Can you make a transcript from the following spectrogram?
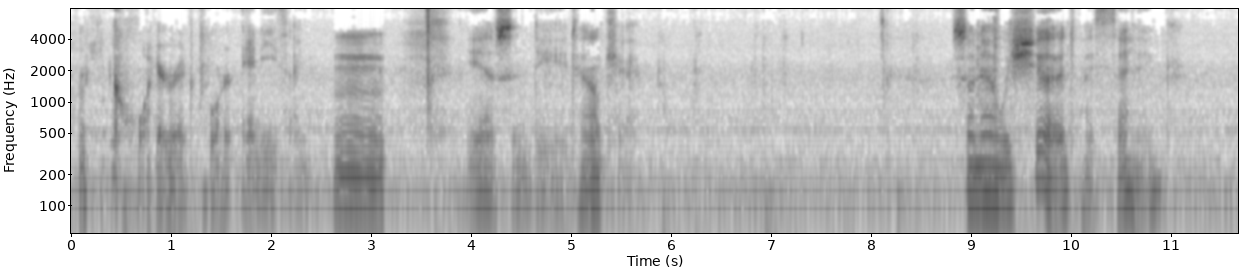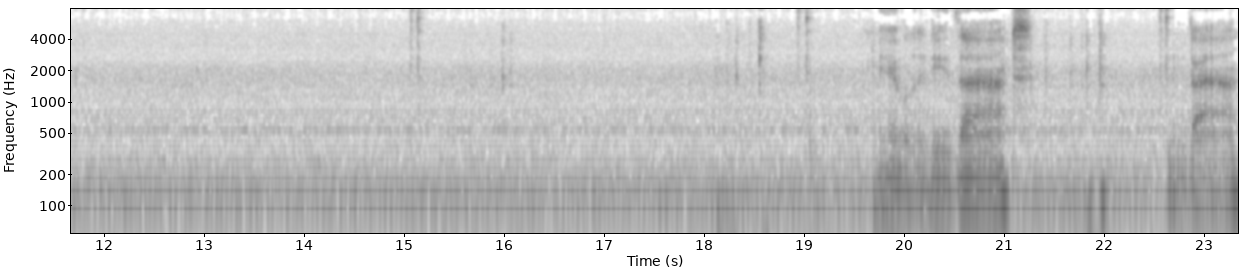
require it for anything? Hmm. Yes, indeed. Okay. So now we should, I think... Be able to do that. That.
